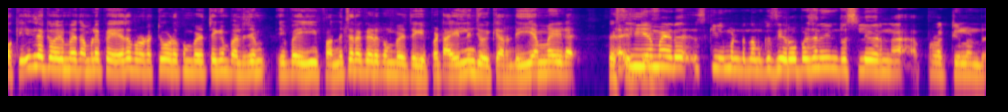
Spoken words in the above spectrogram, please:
ഓക്കെ ഇതിലൊക്കെ വരുമ്പോൾ നമ്മളിപ്പോൾ ഏത് പ്രൊഡക്റ്റ് കൊടുക്കുമ്പോഴത്തേക്കും പലരും ഇപ്പോൾ ഈ ഫർണിച്ചറൊക്കെ എടുക്കുമ്പോഴത്തേക്കും ഇപ്പോൾ ടൈലിനും ചോദിക്കാറുണ്ട്. ഇ എം ഐയുടെ ഇ എം ഐയുടെ സ്കീം ഉണ്ട്. നമുക്ക് സീറോ പെർസെന്റ് ഇൻട്രസ്റ്റിൽ വരുന്ന പ്രൊഡക്റ്റുകളുണ്ട്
